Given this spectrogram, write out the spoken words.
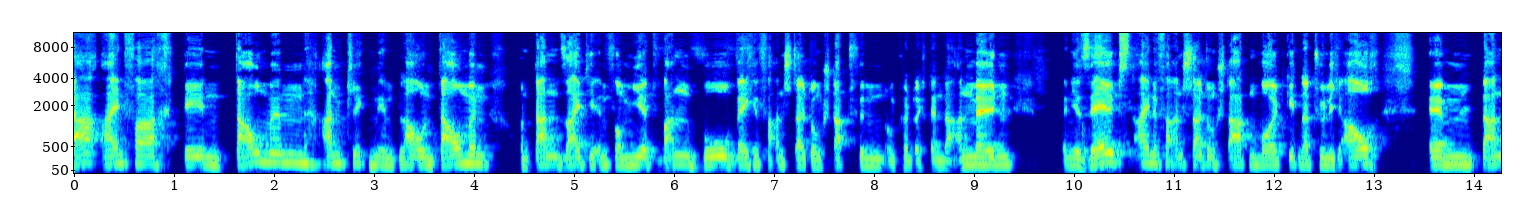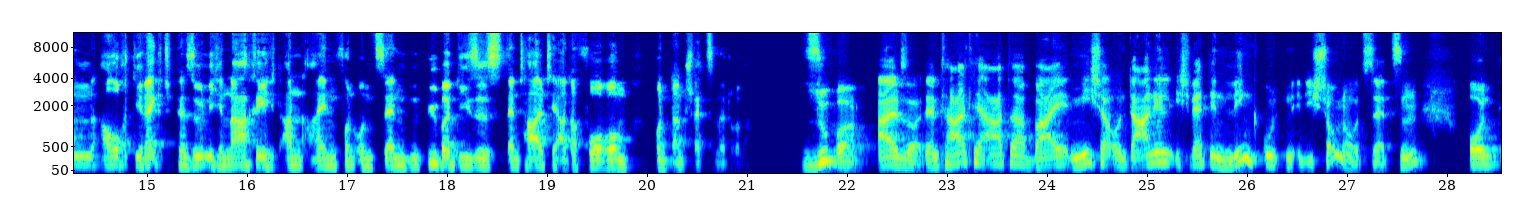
da einfach den Daumen anklicken, den blauen Daumen und dann seid ihr informiert, wann, wo, welche Veranstaltungen stattfinden und könnt euch denn da anmelden. Wenn ihr selbst eine Veranstaltung starten wollt, geht natürlich auch. Ähm, dann auch direkt persönliche Nachricht an einen von uns senden über dieses Dentaltheaterforum und dann schwätzen wir drüber. Super. Also, Dentaltheater bei Misha und Daniel. Ich werde den Link unten in die Show Notes setzen und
